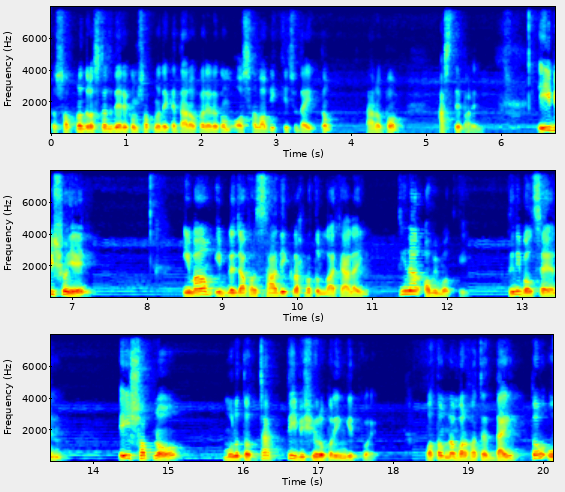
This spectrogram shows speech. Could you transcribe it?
তো স্বপ্নদ্রষ্টা যদি এরকম স্বপ্ন দেখে, তার উপর এরকম অস্বাভাবিক কিছু দায়িত্ব তার উপর আসতে পারেন। এই বিষয়ে ইমাম ইবনে জাফর সাদিক রহমতুল্লাহ আলাই, তিনার অভিমত কি? তিনি বলছেন, এই স্বপ্ন মূলত চারটি বিষয়ের উপর ইঙ্গিত করে। প্রথম নম্বর হচ্ছে দায়িত্ব ও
